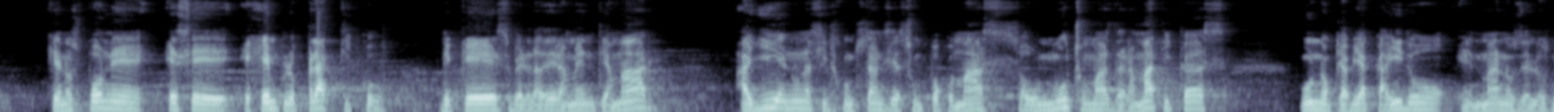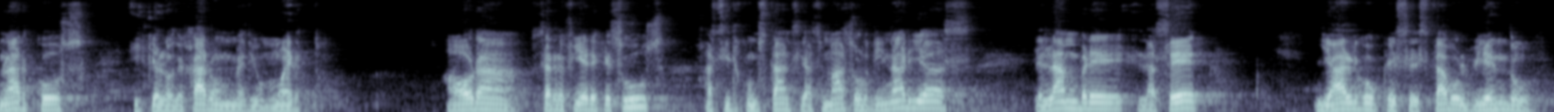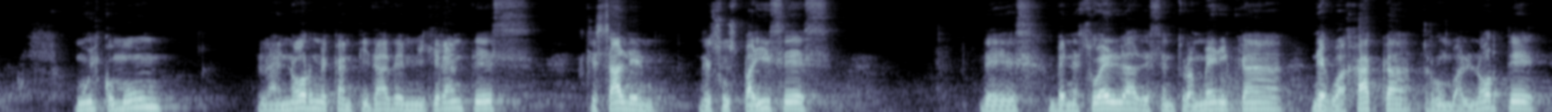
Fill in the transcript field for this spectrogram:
que nos pone ese ejemplo práctico de qué es verdaderamente amar allí en unas circunstancias un poco más o mucho más dramáticas, uno que había caído en manos de los narcos y que lo dejaron medio muerto. Ahora se refiere Jesús a circunstancias más ordinarias, el hambre, la sed y algo que se está volviendo muy común, la enorme cantidad de migrantes que salen de sus países, de Venezuela, de Centroamérica, de Oaxaca, rumbo al norte,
